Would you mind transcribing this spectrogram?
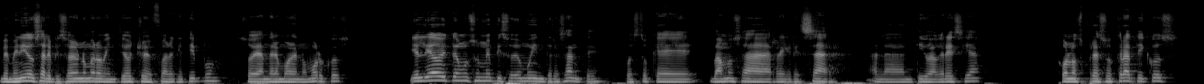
Bienvenidos al episodio número 28 de Fuera Arquetipo. Soy André Moreno Morcos. Y el día de hoy tenemos un episodio muy interesante, puesto que vamos a regresar a la antigua Grecia con los presocráticos.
